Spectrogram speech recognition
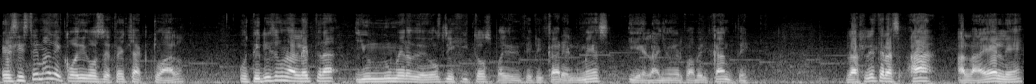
El sistema de códigos de fecha actual Utiliza una letra y un número de dos dígitos para identificar el mes y el año del fabricante. Las letras A a la L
